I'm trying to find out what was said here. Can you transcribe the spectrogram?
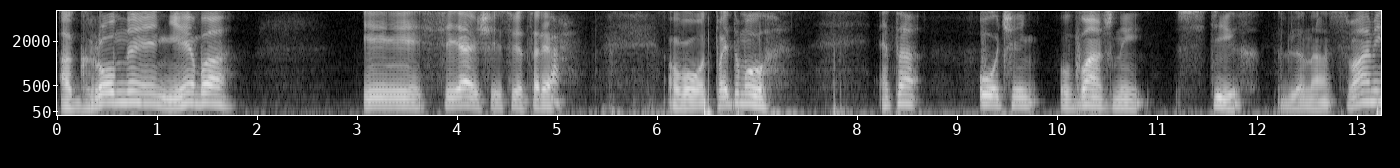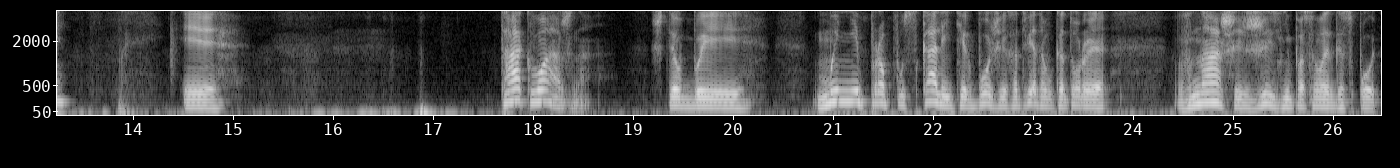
огромное небо и сияющий свет царя. Вот, поэтому это очень важный стих для нас с вами. И так важно, чтобы мы не пропускали тех Божьих ответов, которые в нашей жизни посылает Господь.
